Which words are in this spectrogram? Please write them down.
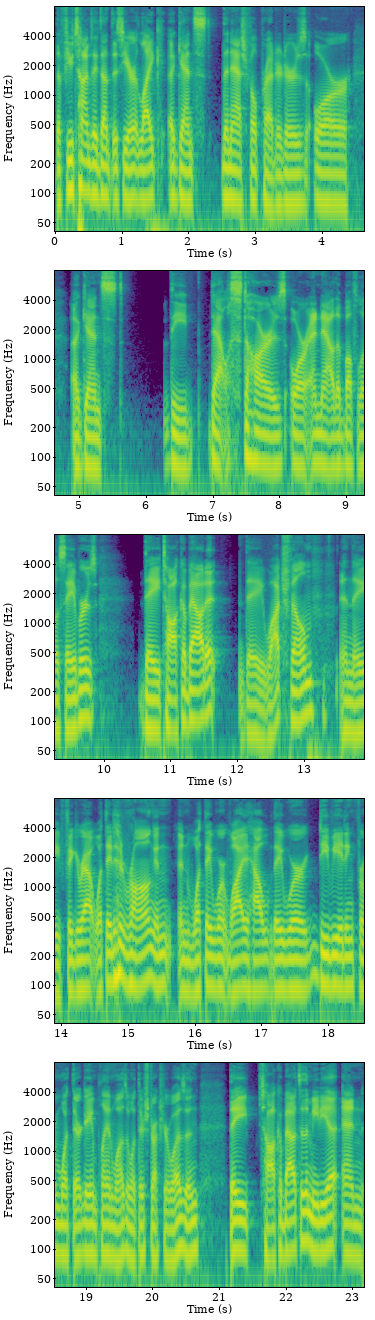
the few times they've done it this year, like against the Nashville Predators or against the Dallas Stars or and now the Buffalo Sabres, they talk about it, they watch film and they figure out what they did wrong and and what they weren't why how they were deviating from what their game plan was and what their structure was and they talk about it to the media and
